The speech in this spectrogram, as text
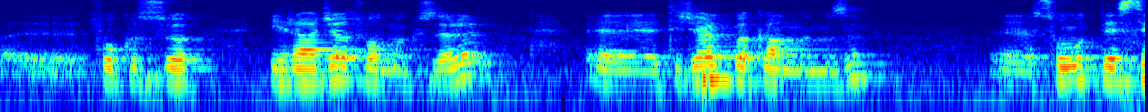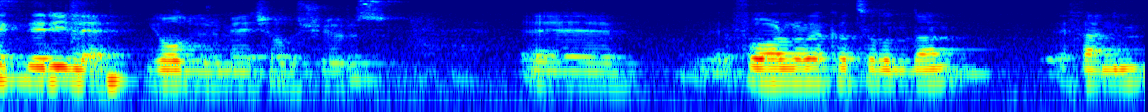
e, fokusu ihracat olmak üzere e, Ticaret Bakanlığımızın e, somut destekleriyle yol yürümeye çalışıyoruz. E, fuarlara katılımdan efendim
